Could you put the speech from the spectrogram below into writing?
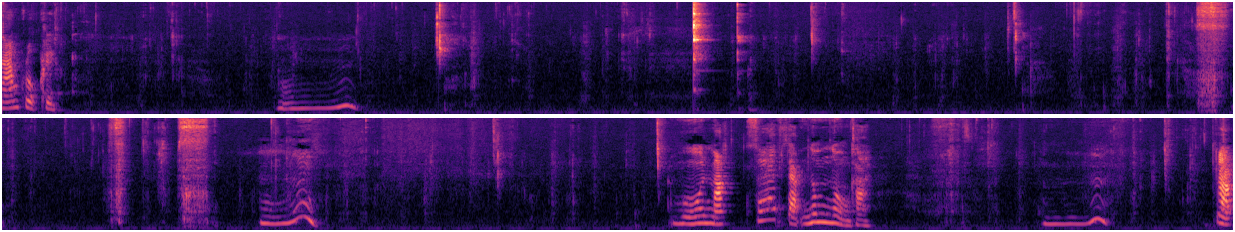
น้ำกรุกคลิกอืมอืมหมูมักแซ่บแบบนุ่มๆค่ะ อืมกับ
